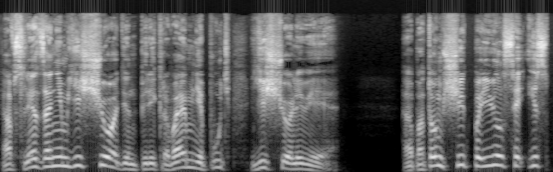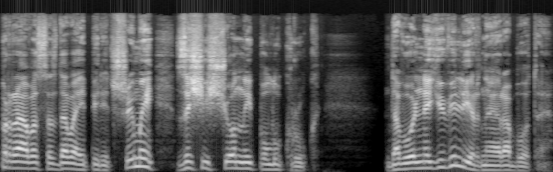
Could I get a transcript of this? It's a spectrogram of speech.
а вслед за ним еще один, перекрывая мне путь еще левее. А потом щит появился и справа, создавая перед Шимой защищенный полукруг. Довольно ювелирная работа.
